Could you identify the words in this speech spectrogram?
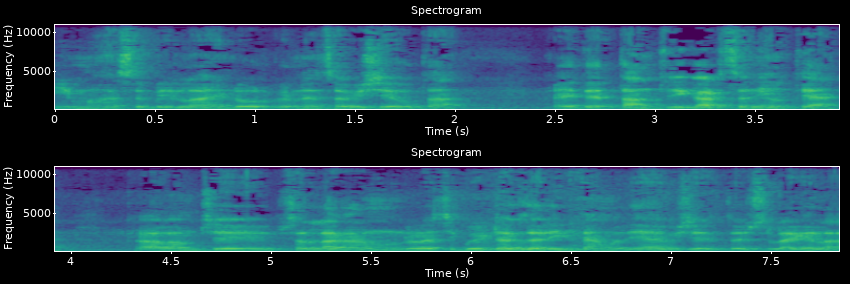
ही महासभेला हँडओव्हर करण्याचा विषय होता. काही त्या तांत्रिक अडचणी होत्या. काल आमचे सल्लागार मंडळाची बैठक झाली त्यामध्ये हा विषय चर्चेला गेला.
